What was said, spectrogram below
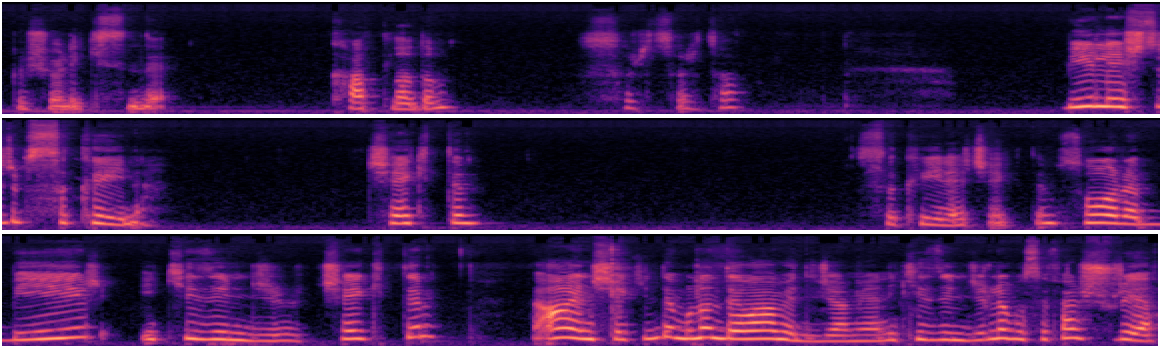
Bakın şöyle ikisini de katladım. Sırt sırta. Birleştirip sık iğne. Çektim. Sık iğne çektim. Sonra bir iki zincir çektim. Ve aynı şekilde buna devam edeceğim. Yani iki zincirle bu sefer şuraya.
